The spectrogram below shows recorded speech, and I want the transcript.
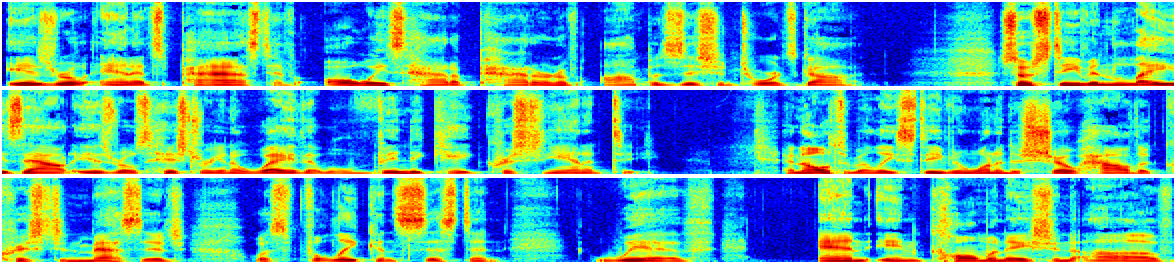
Israel and its past have always had a pattern of opposition towards God. So Stephen lays out Israel's history in a way that will vindicate Christianity. And ultimately, Stephen wanted to show how the Christian message was fully consistent with and in culmination of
